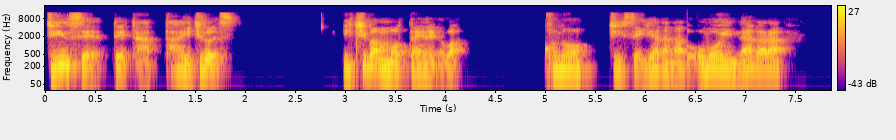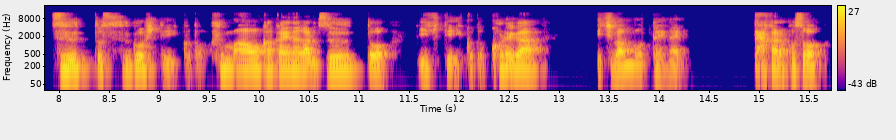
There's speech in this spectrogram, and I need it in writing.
人生ってたった一度です。一番もったいないのは、この人生嫌だなと思いながら、ずっと過ごしていくこと、不満を抱えながらずっと生きていくこと、これが一番もったいない。だからこそ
